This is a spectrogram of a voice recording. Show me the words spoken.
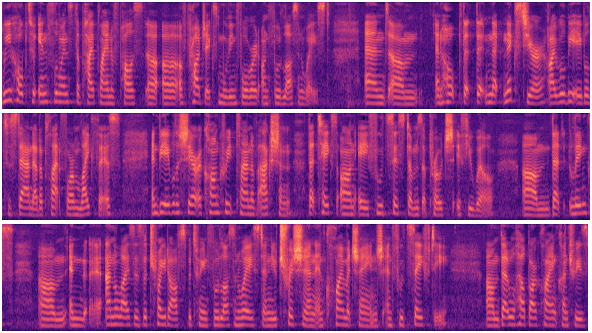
we hope to influence the pipeline of, policy, uh, uh, of projects moving forward on food loss and waste. And, um, and hope that, that ne- next year I will be able to stand at a platform like this and be able to share a concrete plan of action that takes on a food systems approach, if you will, um, that links um, and analyzes the trade offs between food loss and waste and nutrition and climate change and food safety. Um, that will help our client countries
